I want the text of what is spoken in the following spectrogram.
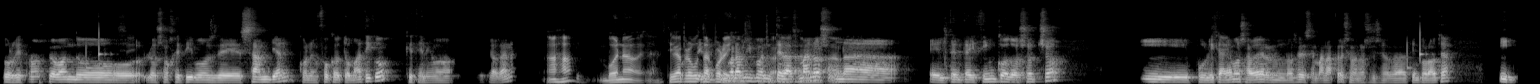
porque estamos probando los objetivos de Samyang con enfoque automático, que tenemos mucha ganas. Ajá, bueno, te iba a preguntar por ello. Ahora mismo entre las manos una, el 3528 y publicaremos, a ver, no sé, semana próxima, no sé si nos da tiempo la otra. Y,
